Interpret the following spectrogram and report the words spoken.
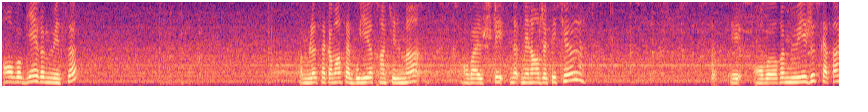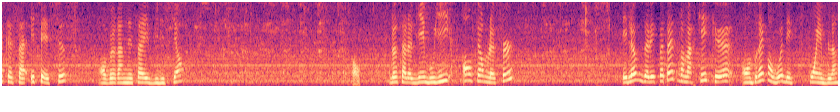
on va bien remuer ça. Comme là, ça commence à bouillir tranquillement, on va ajouter notre mélange de fécule. Et on va remuer jusqu'à temps que ça épaississe. On veut ramener ça à ébullition. Là, ça a bien bouilli. On ferme le feu. Et là, vous allez peut-être remarquer qu'on dirait qu'on voit des petits points blancs.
